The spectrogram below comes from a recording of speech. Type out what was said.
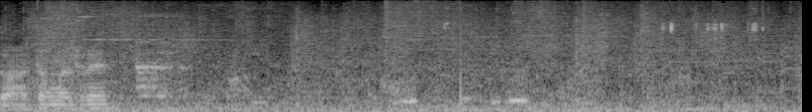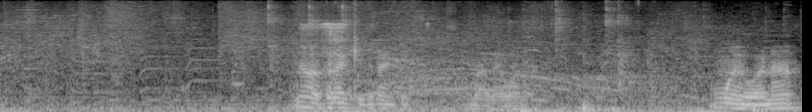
Toma, tomo el red. No, tranqui, tranqui. Vale, bueno. Muy buena.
